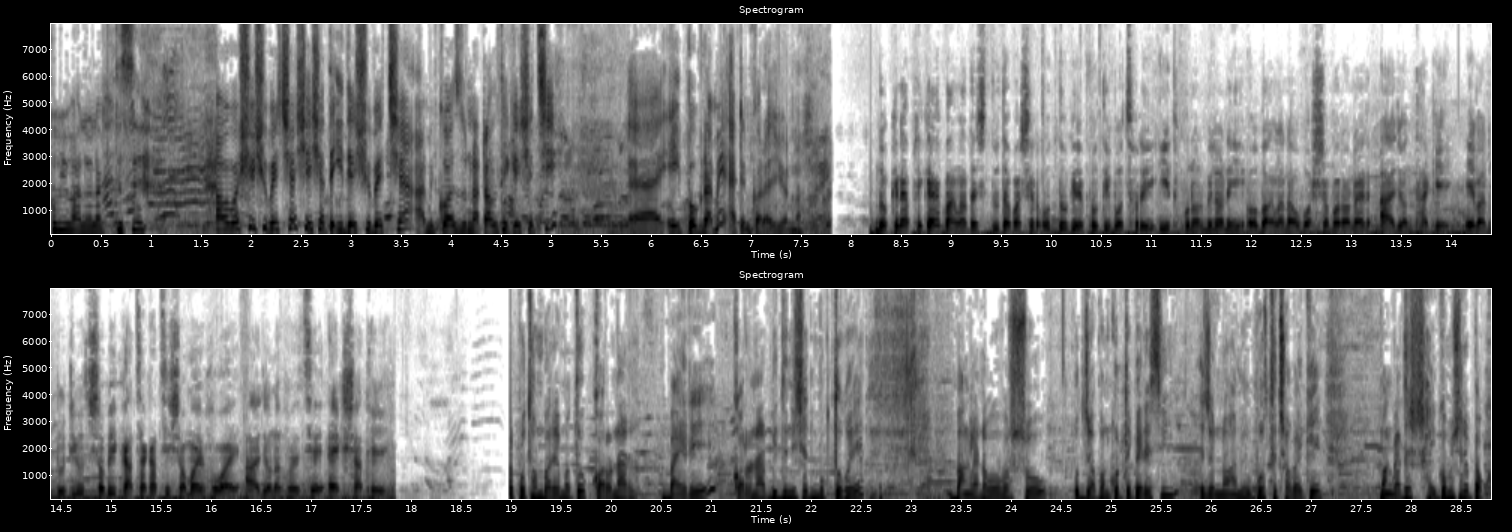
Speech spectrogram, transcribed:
খুবই ভালো লাগতেছে। অবশ্যই শুভেচ্ছা সেই সাথে ঈদের শুভেচ্ছা। আমি কোয়াজুর নাটাল থেকে এসেছি এই প্রোগ্রামে অ্যাটেন্ড করার জন্য। দক্ষিণ আফ্রিকায় বাংলাদেশ দূতাবাসের উদ্যোগে প্রতি বছরই ঈদ পুনর্মিলনী ও বাংলা নববর্ষ বরণের আয়োজন থাকে। এবার দুটি উৎসবই কাছাকাছি সময় হওয়ায় আয়োজন হয়েছে একসাথে। প্রথমবারের মতো করোনার বাইরে করোনার বিধিনিষেধ মুক্ত হয়ে বাংলা নববর্ষ উদযাপন করতে পেরেছি। এজন্য আমি উপস্থিত সবাইকে বাংলাদেশ হাই কমিশনের পক্ষ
